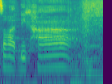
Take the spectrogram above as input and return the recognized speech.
สวัสดีค่ะ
